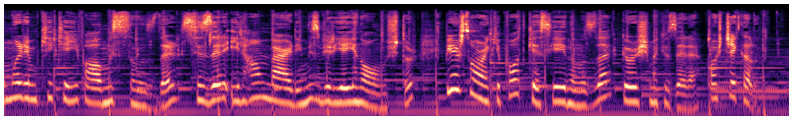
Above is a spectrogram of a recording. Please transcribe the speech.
Umarım ki keyif almışsınızdır. Sizlere ilham verdiğimiz bir yayın olmuştur. Bir sonraki podcast yayınımızda görüşmek üzere. Hoşçakalın.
